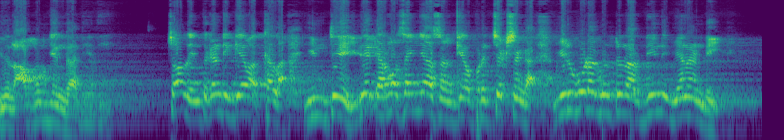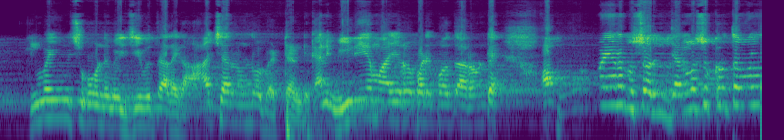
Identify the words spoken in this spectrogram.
ఇది నా పుణ్యం కాదు ఇది. చాలు ఇంతకంటే ఇంకేం అక్కల ఇంతే ఇదే కర్మ సన్యాసం ఇంకేం ప్రత్యక్షంగా. మీరు కూడా వింటున్నారు దీన్ని వినండి. అన్వయించుకోండి మీ జీవితాలుగా ఆచరణలో పెట్టండి. కానీ మీరే మాయలో పడిపోతారు అంటే అపూర్వమైన సు- జన్మ వల్ల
